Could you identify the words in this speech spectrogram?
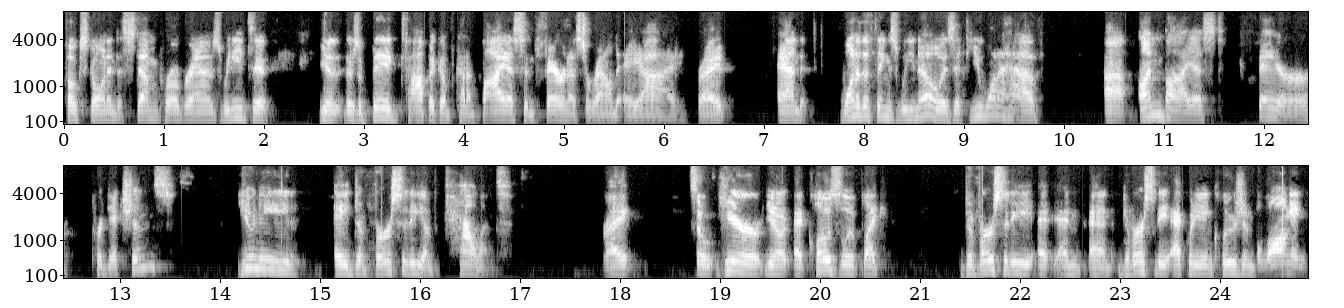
folks going into STEM programs. We need to, you know, there's a big topic of kind of bias and fairness around AI, right? And one of the things we know is if you want to have uh, unbiased, fair predictions, you need a diversity of talent, right? So here, you know, at ClosedLoop, like diversity and, and diversity, equity, inclusion, belonging,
